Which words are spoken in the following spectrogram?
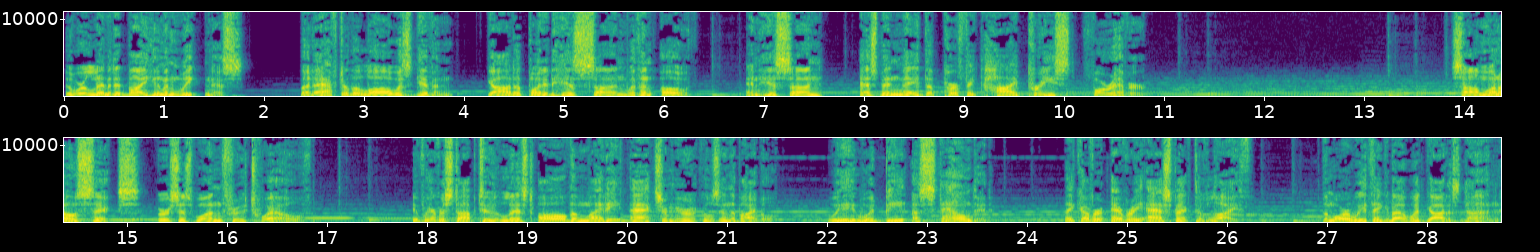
who were limited by human weakness. But after the law was given, God appointed his Son with an oath, and his Son has been made the perfect high priest forever. Psalm 106, verses 1 through 12. If we ever stopped to list all the mighty acts or miracles in the Bible, we would be astounded. They cover every aspect of life. The more we think about what God has done,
